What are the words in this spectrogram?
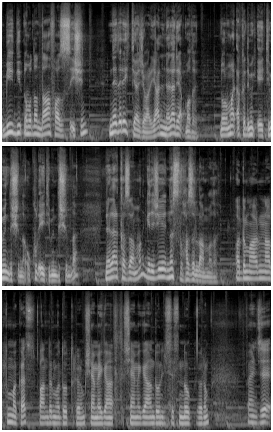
bir diplomadan daha fazlası için nelere ihtiyacı var? Yani neler yapmalı? Normal akademik eğitimin dışında, okul eğitimin dışında neler kazanmalı? Geleceğe nasıl hazırlanmalı? Adım Harun Altınmakas. Bandırma'da oturuyorum. ŞMG, ŞMG Anadolu Lisesi'nde okuyorum. Bence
